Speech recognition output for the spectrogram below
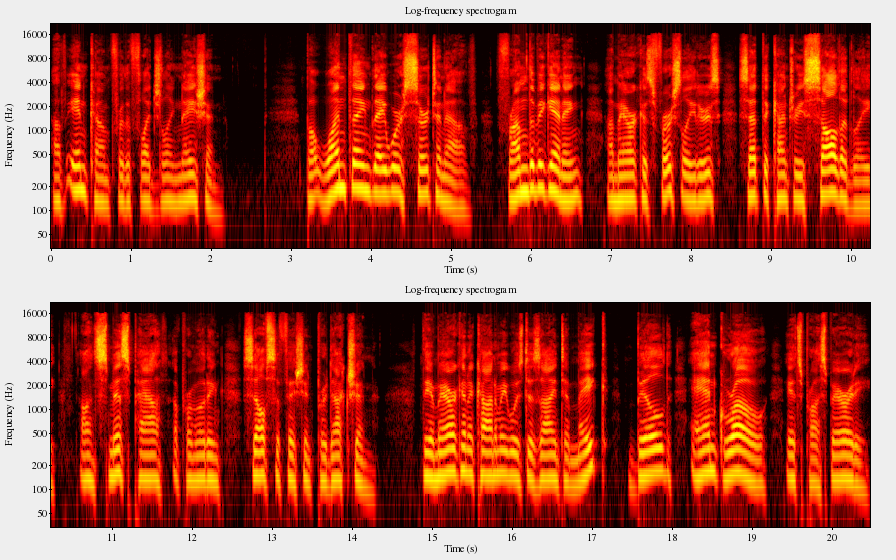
of income for the fledgling nation. But one thing they were certain of from the beginning, America's first leaders set the country solidly on Smith's path of promoting self sufficient production. The American economy was designed to make, build, and grow its prosperity.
